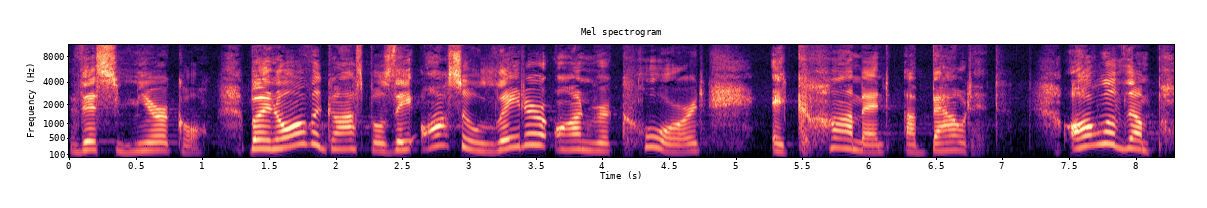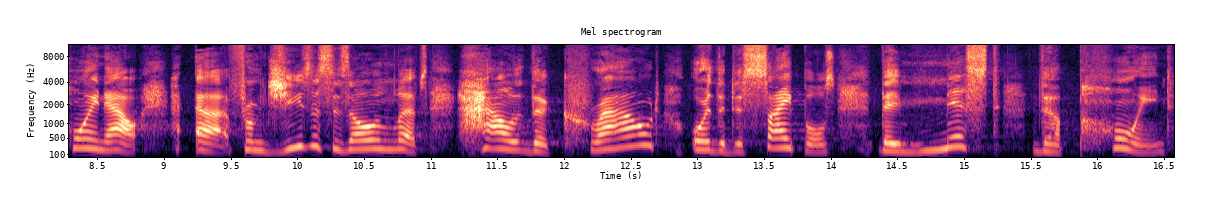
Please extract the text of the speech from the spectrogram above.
this miracle, but in all the Gospels, they also later on record a comment about it. All of them point out uh, from Jesus' own lips how the crowd or the disciples, they missed the point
